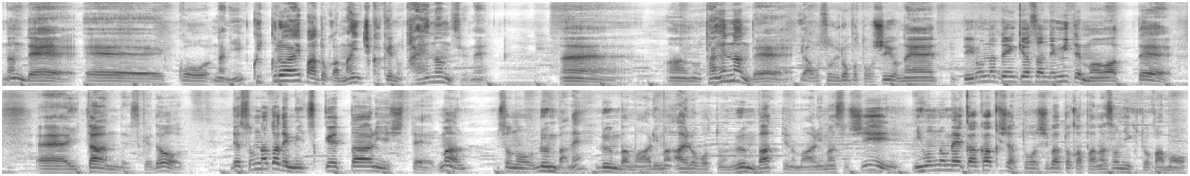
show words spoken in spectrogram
なんで、えー、こう何？クイックルワイパーとか毎日かけるの大変なんですよね。えー、あの大変なんで「いやお掃除ロボット欲しいよね」って言っていろんな電気屋さんで見て回って、えー、いたんですけどでその中で見つけたりしてまあそのルンバねルンバもありまアイロボットのルンバっていうのもありますし日本のメーカー各社東芝とかパナソニックとかも、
